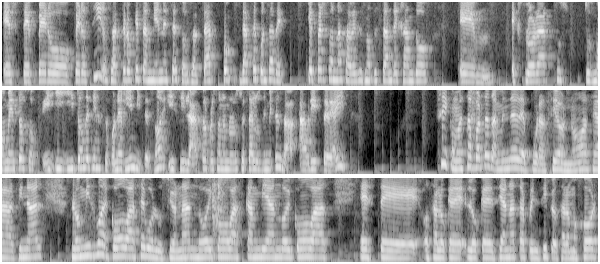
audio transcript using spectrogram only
este, pero, pero sí, o sea, creo que también es eso, o sea, estar, darte cuenta de qué personas a veces no te están dejando em, explorar tus, tus momentos y, dónde tienes que poner límites, ¿no? Y si la otra persona no respeta los límites, abrirte de ahí. Sí, como esta parte también de depuración, ¿no? O sea, al final lo mismo de cómo vas evolucionando y cómo vas cambiando y cómo vas, este, o sea, lo que, lo que decía Nata al principio, o sea, a lo mejor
